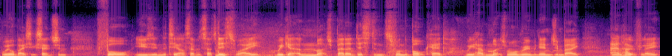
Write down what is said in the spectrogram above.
wheelbase extension for using the TR7 setup. This way we get a much better distance from the bulkhead, we have much more room in the engine bay and hopefully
